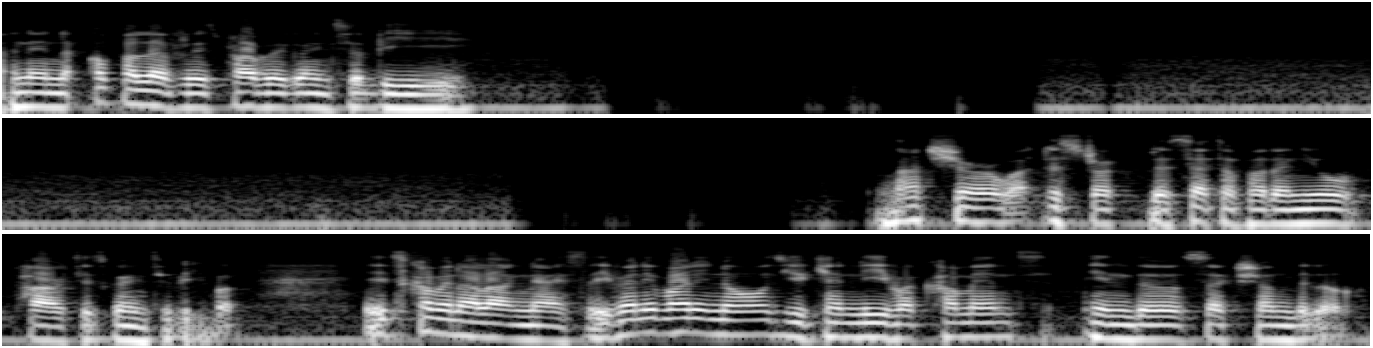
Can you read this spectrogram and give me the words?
And then the upper level is probably going to be not sure what the struct the setup of the new part is going to be but it's coming along nicely. If anybody knows you can leave a comment in the section below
